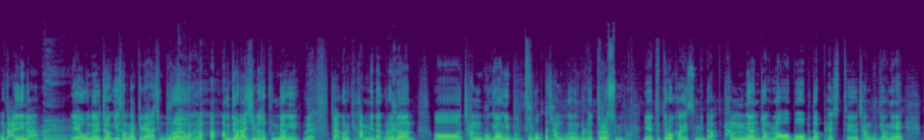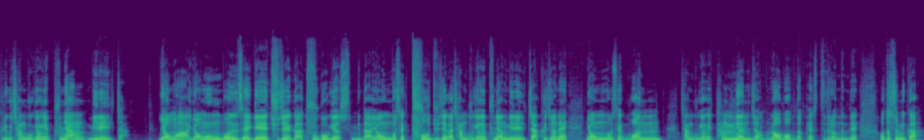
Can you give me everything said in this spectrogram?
오늘 난리나. 네. 예, 오늘 저기 성냥개비 하나씩 물어요 오늘. 운전하시면서 분명히. 네, 자 그렇게 갑니다. 그러면 어 장국영이 두 곡 다 장국영이 불렀죠. 그렇습니다. 예, 듣도록 하겠습니다. 당년정 Love of the Past 장국영의 그리고 장국영의 분향 미래일자. 영화 영웅본색의 주제가 두 곡이었습니다. 영웅본색 2 주제가 장국영의 분향 미래일자 그 전에 영웅본색 1 장국영의 당년정 Love of the Past 들었는데 어떻습니까?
